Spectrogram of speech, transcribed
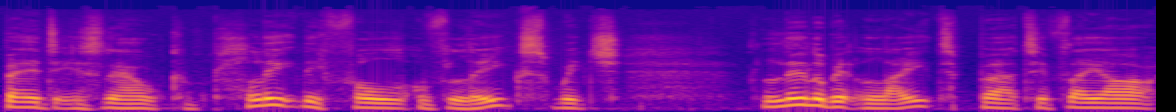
bed is now completely full of leeks, which a little bit late, but if they are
